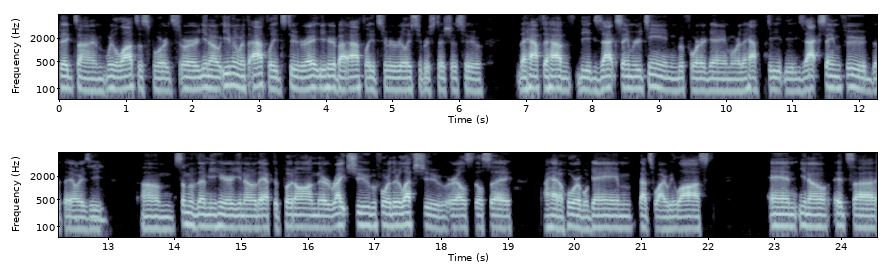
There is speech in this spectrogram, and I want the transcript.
big time with lots of sports, or you know, even with athletes too, right? You hear about athletes who are really superstitious, who they have to have the exact same routine before a game, or they have to eat the exact same food that they always eat. Um, some of them you hear, you know, they have to put on their right shoe before their left shoe, or else they'll say, "I had a horrible game. That's why we lost." And you know, it's uh,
